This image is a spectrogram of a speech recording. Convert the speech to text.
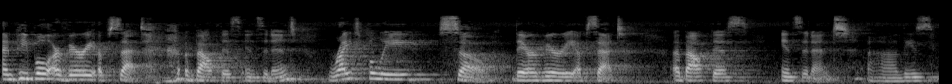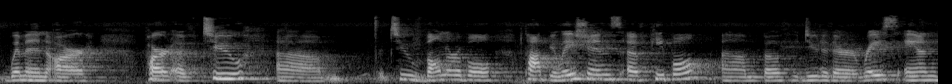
And people are very upset about this incident, rightfully so. They are very upset about this incident. Uh, these women are part of two um, two vulnerable populations of people, um, both due to their race and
